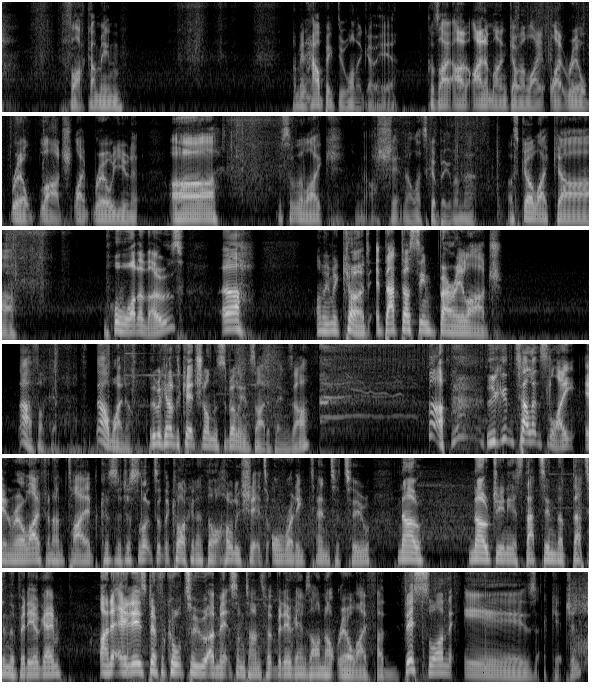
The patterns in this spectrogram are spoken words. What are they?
Fuck, I mean... I mean, how big do we want to go here? Because I, I I don't mind going like like real real large like real unit. Uh, something like oh shit. No, let's go bigger than that. Let's go like uh one of those. Uh, I mean we could. It, that does seem very large. Ah, fuck it. Oh, why not? Then we can have the kitchen on the civilian side of things, huh? you can tell it's late in real life and I'm tired because I just looked at the clock and I thought, holy shit, it's already 10 to 2. No, no, genius, that's in the that's in the video game. And it is difficult to admit sometimes, but video games are not real life. Uh, this one is a kitchen.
